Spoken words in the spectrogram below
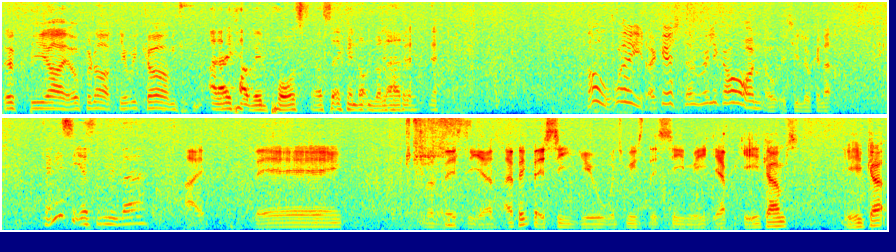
FBI, open up. Here we come. I like how they paused for a second on the ladder. Oh wait, I guess they're really gone. Oh, is he looking at? Can you see us from there? I think that they see us. I think they see you, which means they see me. Yep, he comes. He comes.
